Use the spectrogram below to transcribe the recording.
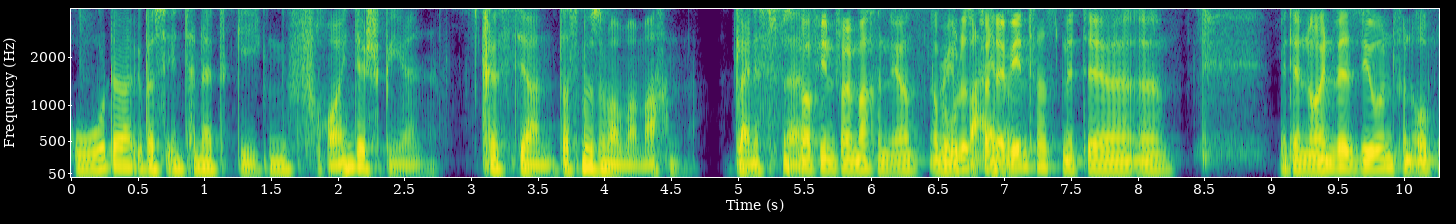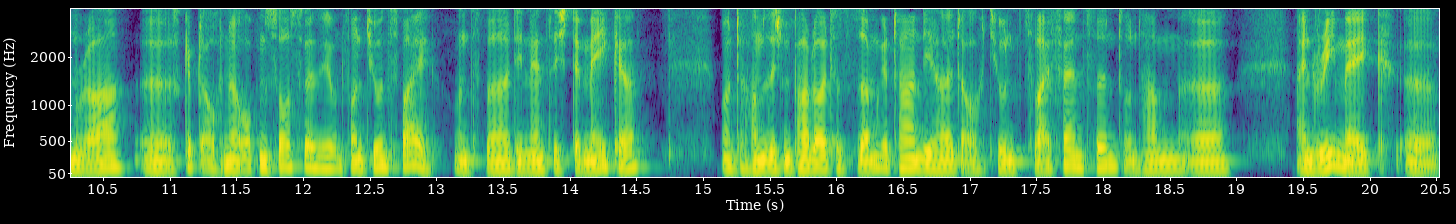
oder übers Internet gegen Freunde spielen. Christian, das müssen wir mal machen. Kleines, das müssen wir auf jeden Fall machen, ja. Aber wo du es gerade erwähnt hast mit der, äh, mit der neuen Version von OpenRA, äh, es gibt auch eine Open Source Version von Tune 2. Und zwar, die nennt sich The Maker. Und da haben sich ein paar Leute zusammengetan, die halt auch Tune 2 Fans sind und haben äh, ein Remake äh,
